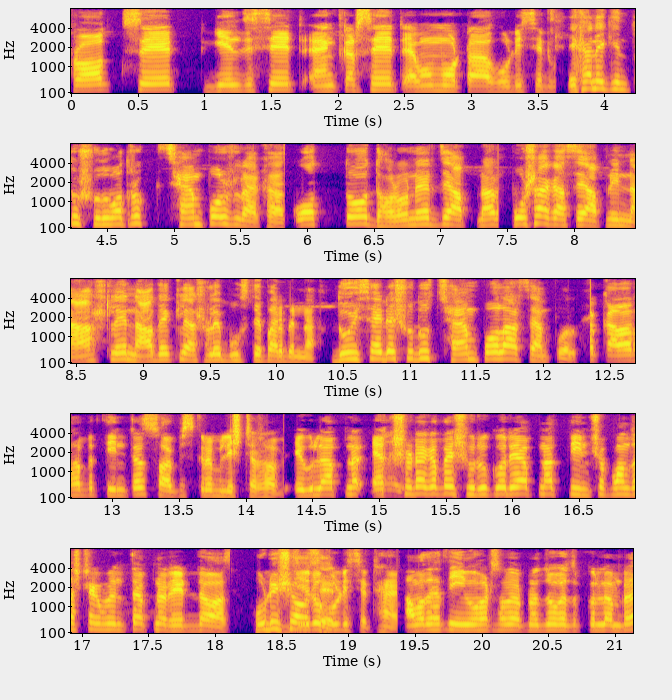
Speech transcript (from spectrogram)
ফ্রক সেট গেঞ্জি সেট অ্যাঙ্কার সেট এবং মোটা হুডি সেট এখানে কিন্তু শুধুমাত্র স্যাম্পল রাখা কত ধরনের যে আপনার পোশাক আছে আপনি না আসলে না দেখলে আসলে বুঝতে পারবেন না। দুই সাইডে শুধু স্যাম্পল আর স্যাম্পল কালার হবে তিনটা ছয় পিস করে ব্লিস্টার হবে। এগুলো আপনার একশো টাকা থেকে শুরু করে আপনার তিনশো পঞ্চাশ টাকা পর্যন্ত আপনার রেট দেওয়া আছে। হুডি সহ হুডি সেট হ্যাঁ। আমাদের হাতে ইমো হোয়াটসঅ্যাপে আপনার যোগাযোগ করলে আমরা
